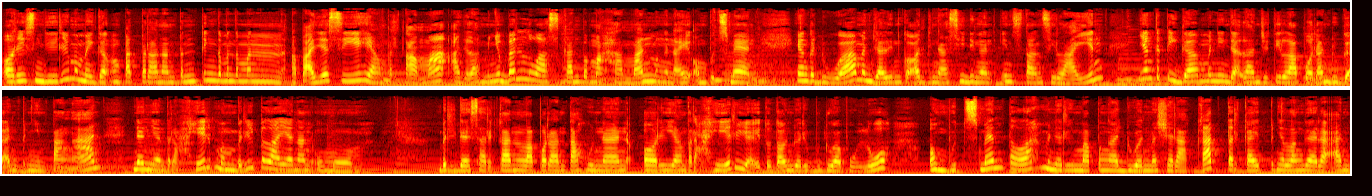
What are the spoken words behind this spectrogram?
Ori sendiri memegang empat peranan penting teman-teman. Apa aja sih? Yang pertama adalah menyebarluaskan pemahaman mengenai ombudsman. Yang kedua menjalin koordinasi dengan instansi lain. Yang ketiga menindaklanjuti laporan dugaan penyimpangan. Dan yang terakhir memberi pelayanan umum. Berdasarkan laporan tahunan ORI yang terakhir yaitu tahun 2020, Ombudsman telah menerima pengaduan masyarakat terkait penyelenggaraan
